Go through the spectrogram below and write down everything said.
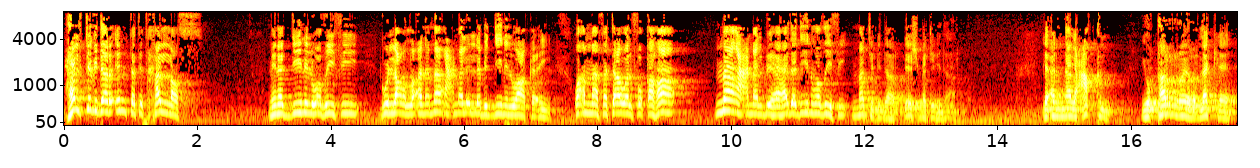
هل تقدر أنت تتخلص من الدين الوظيفي؟ قول لا والله أنا ما أعمل إلا بالدين الواقعي. وأما فتاوى الفقهاء ما أعمل بها هذا دين وظيفي. ما تقدر. ليش ما تقدر؟ لأن العقل يقرر لك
